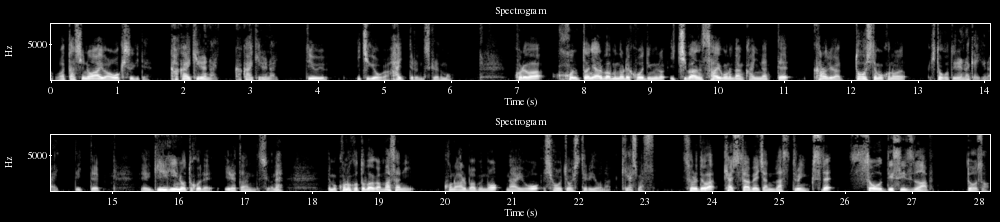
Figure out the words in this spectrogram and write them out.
私の愛は大きすぎて抱えきれない、抱えきれないっていう一行が入ってるんですけれども、これは本当にアルバムのレコーディングの一番最後の段階になって、彼女がどうしてもこの一言入れなきゃいけないって言って、えー、ギリギリのとこで入れたんですよね。でもこの言葉がまさにこのアルバムの内容を象徴しているような気がします。それでは、キャッシュサーベージャンラストリンクスで、So This Is Love どうぞ。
